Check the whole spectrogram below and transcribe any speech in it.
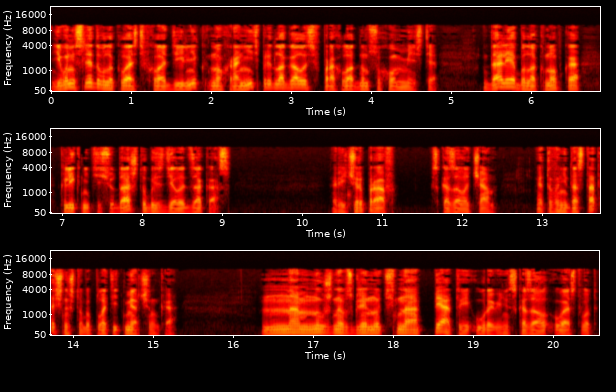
Его не следовало класть в холодильник, но хранить предлагалось в прохладном сухом месте. Далее была кнопка «Кликните сюда, чтобы сделать заказ». «Ричард прав», — сказала Чан. «Этого недостаточно, чтобы платить Мерченко». «Нам нужно взглянуть на пятый уровень», — сказал Уэствуд.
